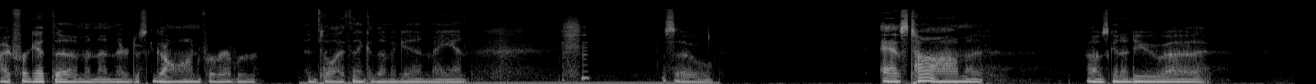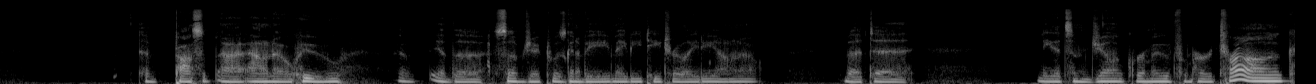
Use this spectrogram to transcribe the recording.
I forget them and then they're just gone forever until I think of them again, man. so, as Tom, I was going to do uh, a possible, uh, I don't know who the subject was going to be, maybe teacher lady, I don't know. But uh, needed some junk removed from her trunk.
